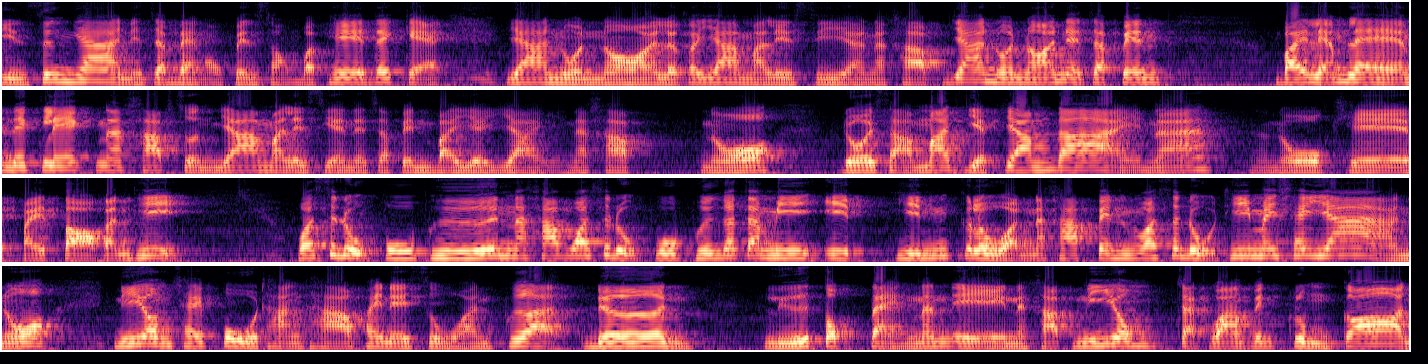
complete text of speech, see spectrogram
ดิน ซึ่งหญ้าเนี่ยจะแบ่งออกเป็น 2 ประเภท ได้แก่หญ้านวลน้อย แล้วก็หญ้ามาเลเซียนะครับหญ้านวลน้อยเนี่ยจะเป็นใบแหลมๆเล็กๆนะครับส่วนหญ้ามาเลเซียเนี่ยจะเป็นใบใหญ่ๆนะครับเนาะโดยสามารถเหยียบย่ำได้นะโอเค ไปต่อกันที่วัสดุปูพื้นนะครับ วัสดุปูพื้นก็จะมีอิฐหินกรวดนะครับ เป็นวัสดุที่ไม่ใช่หญ้าเนาะนิยมใช้ปูทางเท้าภายในสวนเพื่อเดิน หรือตกแต่งนั่นเองนะครับนิยมจัดวางเป็นกลุ่มก้อน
